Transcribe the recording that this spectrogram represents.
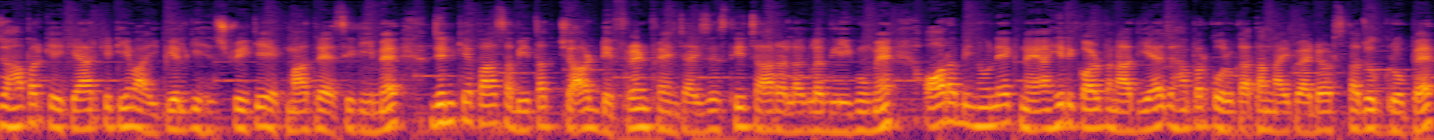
जहाँ पर के की टीम आईपीएल की हिस्ट्री की एकमात्र ऐसी टीम है, जिनके पास अभी तक चार डिफरेंट फ्रेंचाइजेस थी, चार अलग अलग लीगों में, और अब इन्होंने एक नया ही रिकॉर्ड बना दिया है, जहाँ पर कोलकाता नाइट राइडर्स का जो ग्रुप है,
